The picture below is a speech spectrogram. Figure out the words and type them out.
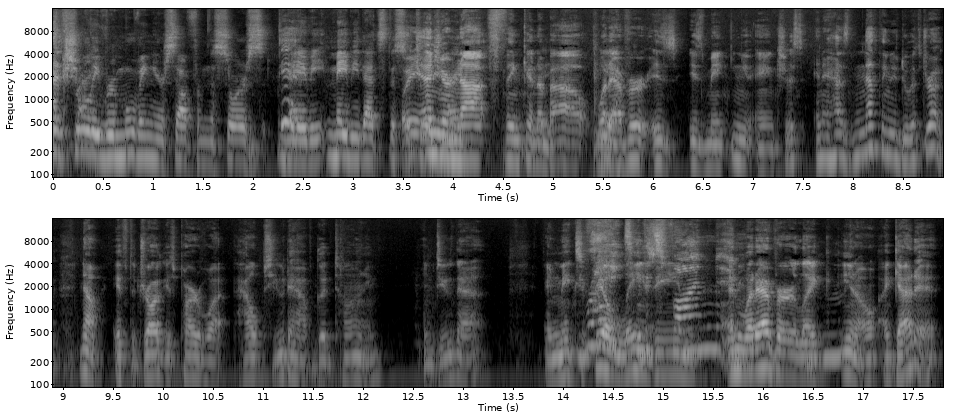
actually right. removing yourself from the source. Yeah. Maybe, maybe that's the situation. and you're right? not thinking about whatever is is making you anxious and it has nothing to do with drug now if the drug is part of what helps you to have a good time and do that and makes you Right, feel lazy and, and and- whatever like you know i get it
